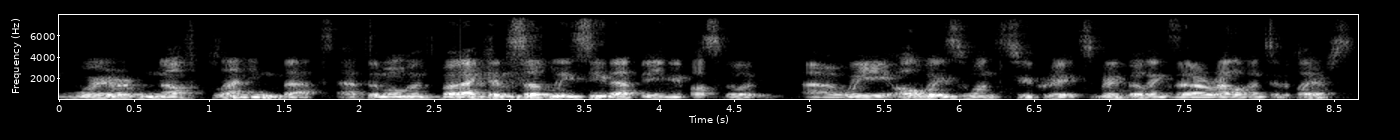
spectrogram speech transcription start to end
We're not planning that at the moment, but I can certainly see that being a possibility. Uh, we always want to create great buildings that are relevant to the players,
